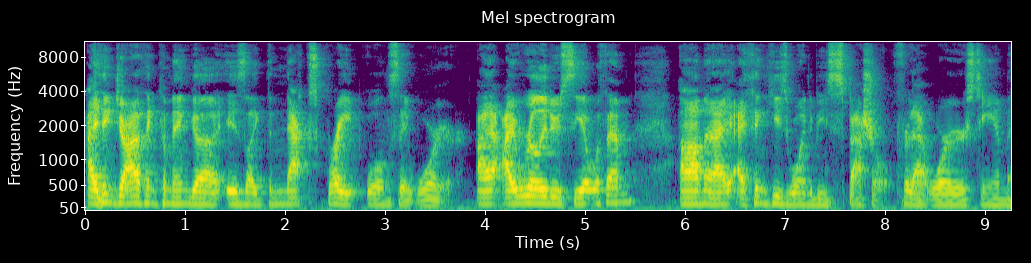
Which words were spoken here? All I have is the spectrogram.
I think Jonathan Kuminga is like the next great Golden State Warrior. I, I really do see it with him. Um, and I, I, think he's going to be special for that Warriors team.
